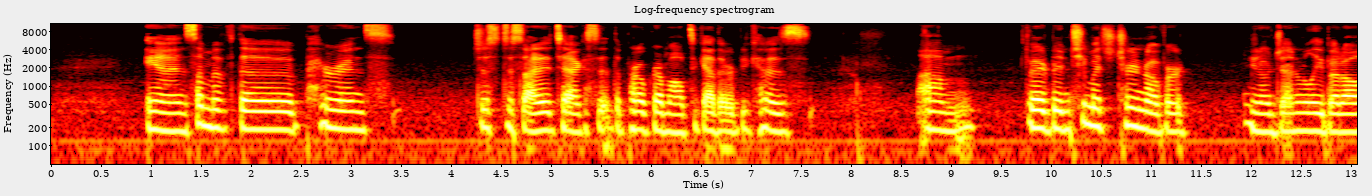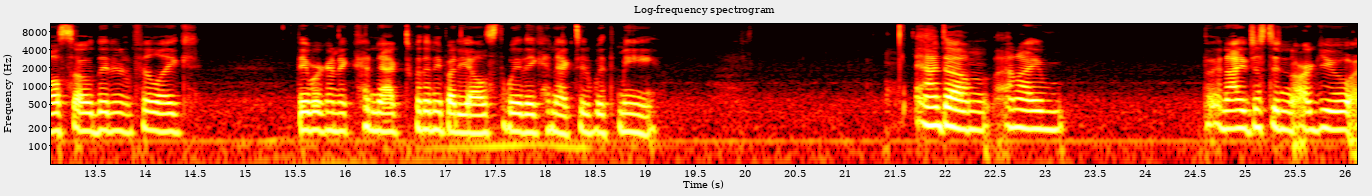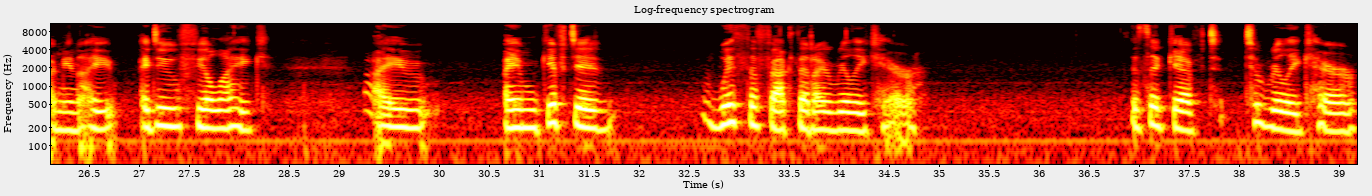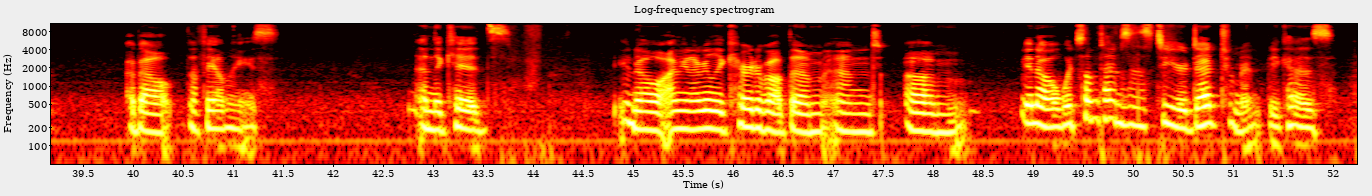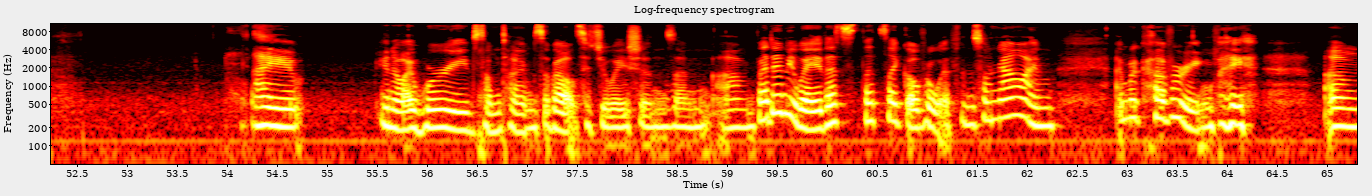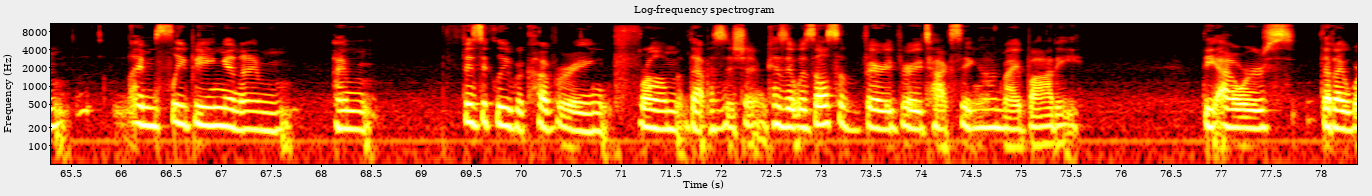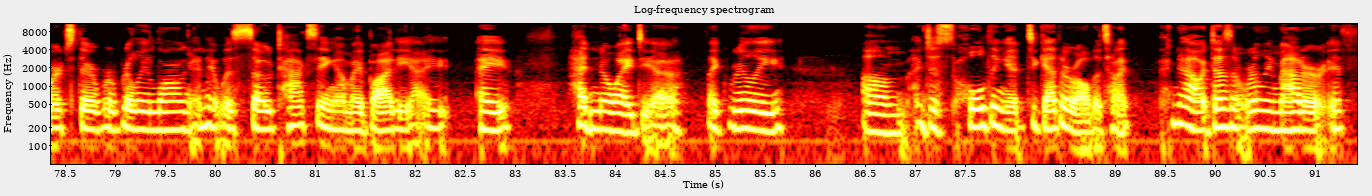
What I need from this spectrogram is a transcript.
and some of the parents just decided to exit the program altogether because um, there had been too much turnover, you know, generally, but also they didn't feel like they were going to connect with anybody else the way they connected with me. And um, and I and I just didn't argue. I mean, I I do feel like I I am gifted with the fact that I really care. It's a gift to really care about the families and the kids. You know, I mean, I really cared about them, and, um, you know, which sometimes is to your detriment because I, you know, I worried sometimes about situations, and um, but anyway, that's that's like over with, and so now I'm, I'm recovering. My, um, I'm sleeping, and I'm, I'm physically recovering from that position because it was also very very taxing on my body. The hours that I worked there were really long, and it was so taxing on my body. I I had no idea. Like, really, um, just holding it together all the time. Now, it doesn't really matter if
